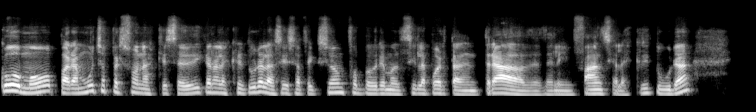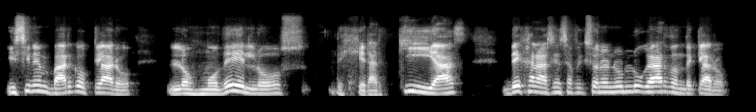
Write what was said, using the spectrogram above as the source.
cómo para muchas personas que se dedican a la escritura, la ciencia ficción fue, podríamos decir, la puerta de entrada desde la infancia a la escritura. Y sin embargo, claro, los modelos de jerarquías dejan a la ciencia ficción en un lugar donde, claro,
